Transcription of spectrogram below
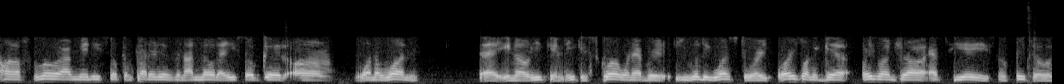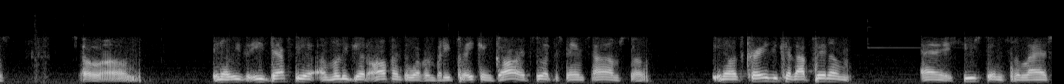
on the floor, I mean he's so competitive, and I know that he's so good um one on one that you know he can he can score whenever he really wants to, or, or he's going to get or he's going to draw FTAs and free throws. So um, you know he's he's definitely a, really good offensive weapon, but he play can guard too at the same time. So you know it's crazy because I played him at Houston for the last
